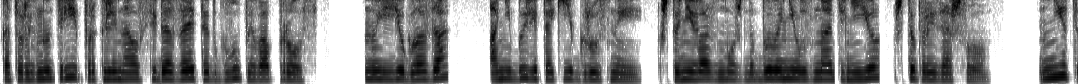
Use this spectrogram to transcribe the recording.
который внутри проклинал себя за этот глупый вопрос. Но ее глаза, они были такие грустные, что невозможно было не узнать у нее, что произошло. Нет,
